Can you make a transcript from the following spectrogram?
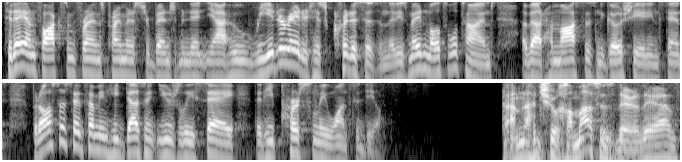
Today on Fox and Friends, Prime Minister Benjamin Netanyahu reiterated his criticism that he's made multiple times about Hamas's negotiating stance, but also said something he doesn't usually say that he personally wants a deal. I'm not sure Hamas is there. They have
